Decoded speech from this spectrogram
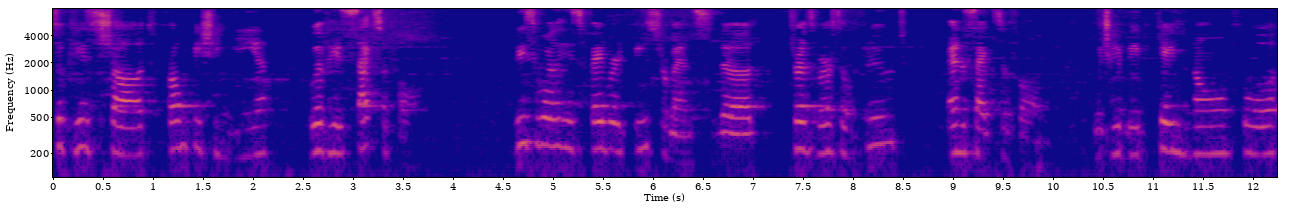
Took his shot from Pixinguinha with his saxophone. These were his favorite instruments, the transversal flute and the saxophone, which he became known for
